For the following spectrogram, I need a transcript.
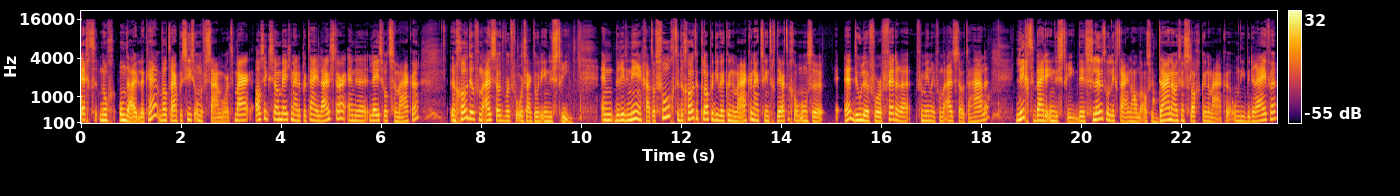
echt nog onduidelijk hè, wat daar precies onder verstaan wordt. Maar als ik zo'n beetje naar de partijen luister en de lees wat ze maken, een groot deel van de uitstoot wordt veroorzaakt door de industrie. En de redenering gaat als volgt: de grote klappen die wij kunnen maken naar 2030 om onze doelen voor verdere vermindering van de uitstoot te halen, ligt bij de industrie. De sleutel ligt daar in handen. Als we daar nou eens een slag kunnen maken om die bedrijven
